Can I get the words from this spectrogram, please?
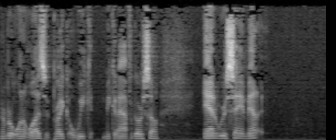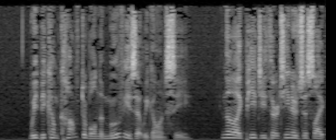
Remember when it was? Probably a week, week and a half ago or so. And we were saying, man, we become comfortable in the movies that we go and see. And then like PG-13, it was just like,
